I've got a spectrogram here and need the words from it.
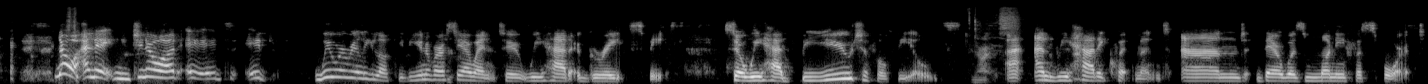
No, and it, do you know what? It, it it we were really lucky. The university I went to, we had a great space. So we had beautiful fields. Nice. uh, and we had equipment and there was money for sport.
